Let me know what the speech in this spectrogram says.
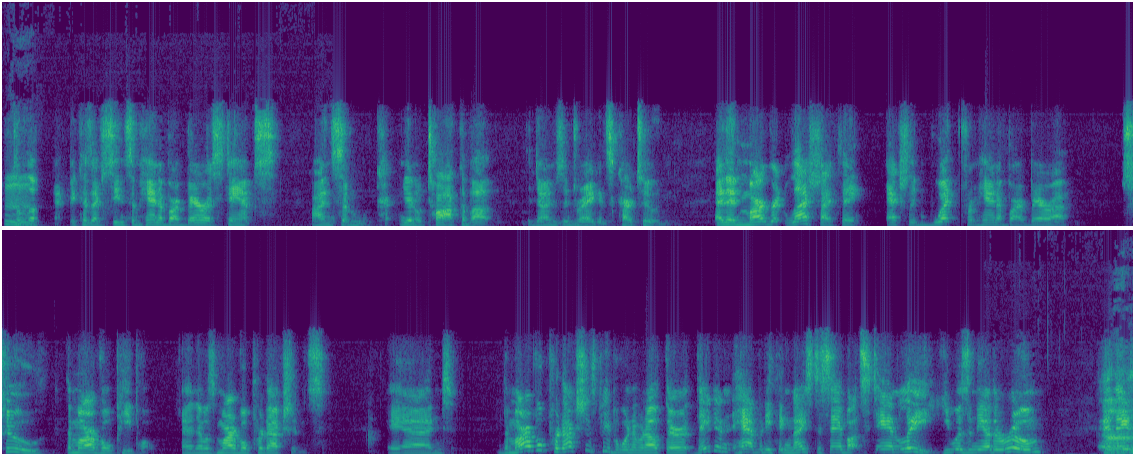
hmm. to look at because I've seen some Hanna Barbera stamps on some you know talk about the Dungeons and Dragons cartoon, and then Margaret Loesch, I think, actually went from Hanna Barbera to the Marvel people and it was Marvel Productions. And the Marvel Productions people, when they went out there, they didn't have anything nice to say about Stan Lee. He was in the other room, and huh. they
